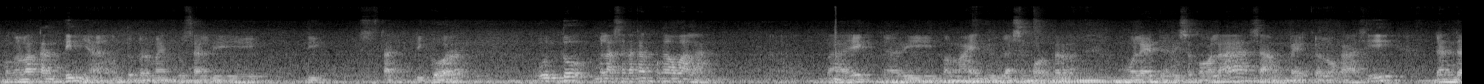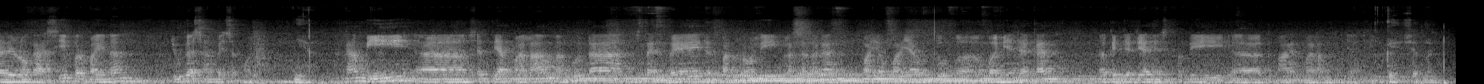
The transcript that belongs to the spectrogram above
mengeluarkan timnya untuk bermain futsal di di di GOR untuk melaksanakan pengawalan baik dari pemain juga supporter mulai dari sekolah sampai ke lokasi dan dari lokasi permainan juga sampai sekolah. Ya. Kami uh, setiap malam anggota standby dan patroli melaksanakan upaya-upaya untuk uh, meniadakan uh, kejadian yang seperti uh, kemarin malam terjadi. Oke, siap.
